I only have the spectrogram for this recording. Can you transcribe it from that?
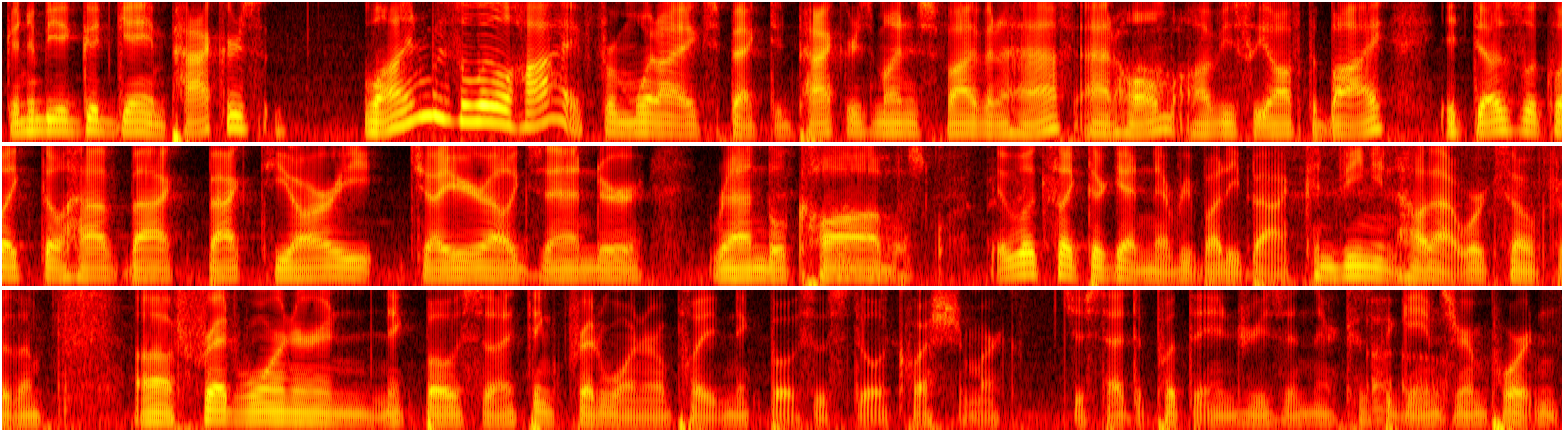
Going to be a good game. Packers line was a little high from what I expected. Packers minus five and a half at home, obviously off the bye. It does look like they'll have back Bakhtiari, Jaire Alexander, Randall Cobb. It looks like they're getting everybody back. Convenient how that works out for them. Uh, Fred Warner and Nick Bosa. I think Fred Warner will play. Nick Bosa is still a question mark. Just had to put the injuries in there because the games are important.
